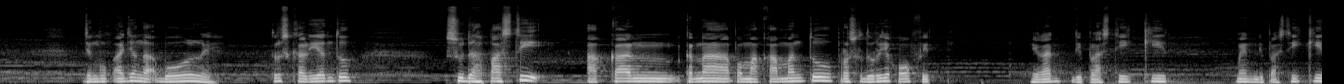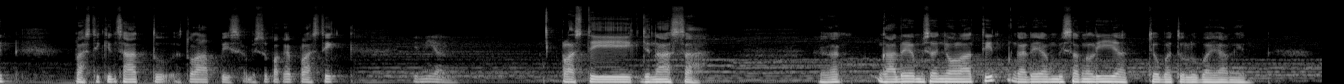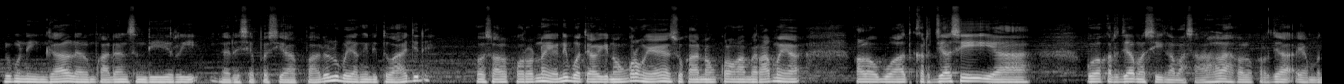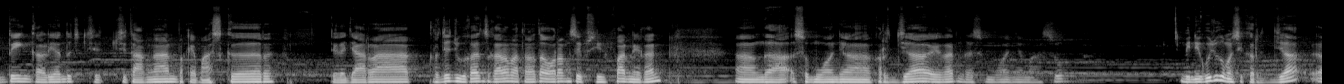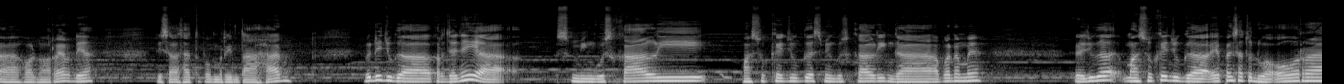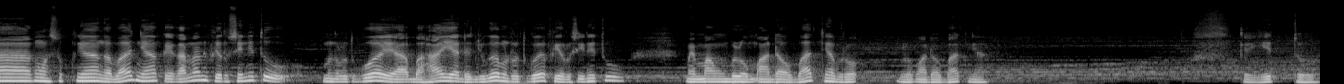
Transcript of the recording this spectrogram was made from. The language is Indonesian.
Jenguk aja nggak boleh terus kalian tuh sudah pasti akan kena pemakaman tuh prosedurnya covid. Ya kan? Diplastikin. Men diplastikin. Plastikin satu satu lapis. Habis itu pakai plastik inian. Plastik jenazah. Ya kan? Nggak ada yang bisa nyolatin nggak ada yang bisa ngeliat. Coba tuh lu bayangin. Lu meninggal dalam keadaan sendiri nggak ada siapa-siapa. Udah lu bayangin itu aja deh kalau soal corona ya ini buat yang lagi nongkrong ya yang suka nongkrong rame-rame ya. Kalau buat kerja sih ya gue kerja masih nggak masalah lah kalau kerja. Yang penting kalian tuh cuci, tangan pakai masker jaga jarak. Kerja juga kan sekarang rata-rata orang sip-sipan ya kan? Nggak uh, semuanya kerja ya kan? Nggak semuanya masuk. Bini gue juga masih kerja uh, honorer dia di salah satu pemerintahan. Tapi dia juga kerjanya ya seminggu sekali masuknya juga seminggu sekali nggak apa namanya dan juga masuknya juga ya paling satu dua orang masuknya nggak banyak ya karena virus ini tuh menurut gue ya bahaya dan juga menurut gue virus ini tuh memang belum ada obatnya bro. Belum ada obatnya. Kayak gitu.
